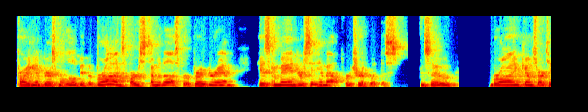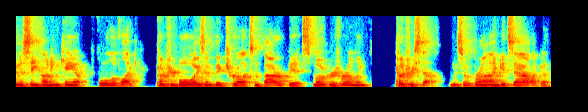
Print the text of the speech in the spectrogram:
probably going to embarrass him a little bit, but Brian's first time with us for a program, his commander sent him out for a trip with us. And so Brian comes to our Tennessee hunting camp full of like country boys and big trucks and fire pits, smokers rolling, country stuff. And so Brian gets out like a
